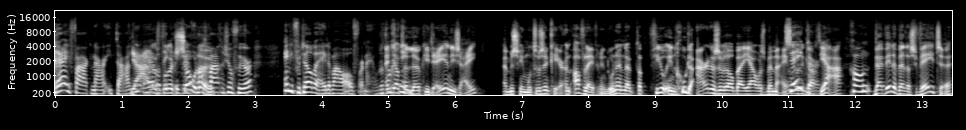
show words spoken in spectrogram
rij vaak naar Italië. Ja, hè, dat want vond ik, ik ben zo leuk. vrachtwagenchauffeur. En die vertelde helemaal over nou, hoe dat En die had een leuk idee en die zei... En misschien moeten we eens een keer een aflevering doen. En dat, dat viel in goede aarde, zowel bij jou als bij mij. Omdat ik Zeker. dacht, ja, Gewoon, wij willen wel eens weten...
